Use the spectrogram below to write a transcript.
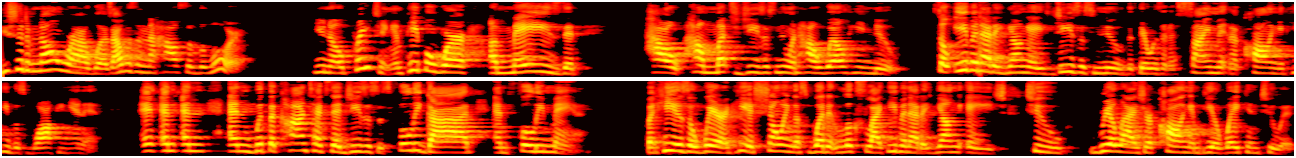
You should have known where I was. I was in the house of the Lord you know, preaching. And people were amazed at how, how much Jesus knew and how well he knew. So even at a young age, Jesus knew that there was an assignment and a calling and he was walking in it. And, and, and, and with the context that Jesus is fully God and fully man. But he is aware and he is showing us what it looks like even at a young age to realize your calling and be awakened to it.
